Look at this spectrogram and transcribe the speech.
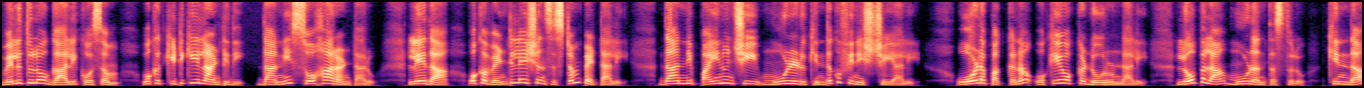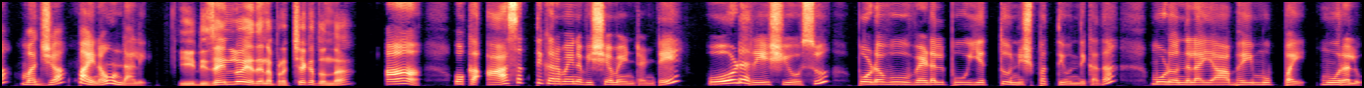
వెలుతులో గాలి కోసం ఒక కిటికీ లాంటిది దాన్ని సోహార్ అంటారు. లేదా ఒక వెంటిలేషన్ సిస్టమ్ పెట్టాలి. దాన్ని పైనుంచి మూడెడు కిందకు ఫినిష్ చెయ్యాలి ఓడ పక్కన ఒకే ఒక్క డోరుండాలి. లోపల మూడంతస్తులు కింద మధ్య పైన ఉండాలి. ఈ డిజైన్లో ఏదైనా ప్రత్యేకత ఉందా? ఆ! ఒక ఆసక్తికరమైన విషయమేంటంటే ఓడ రేషియోసు పొడవు వెడల్పు ఎత్తు నిష్పత్తి ఉంది కదా? మూడు వందల యాభై ముప్పై మూరలు.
